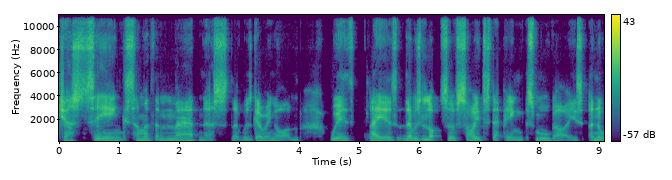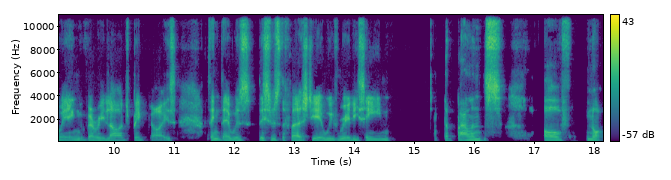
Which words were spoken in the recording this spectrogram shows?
just seeing some of the madness that was going on with players there was lots of sidestepping small guys annoying very large big guys. I think there was this was the first year we've really seen the balance of not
